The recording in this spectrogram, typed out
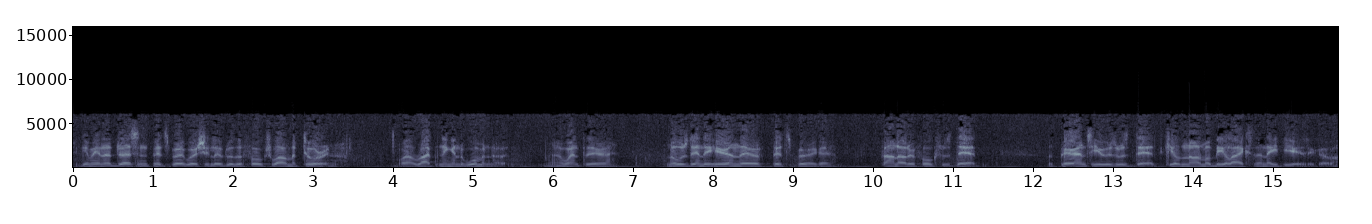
She gave me an address in Pittsburgh where she lived with the folks while maturing, while ripening into womanhood. I went there, nosed into here and there of Pittsburgh. I found out her folks was dead. The parents Hughes was dead, killed in an automobile accident eight years ago.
